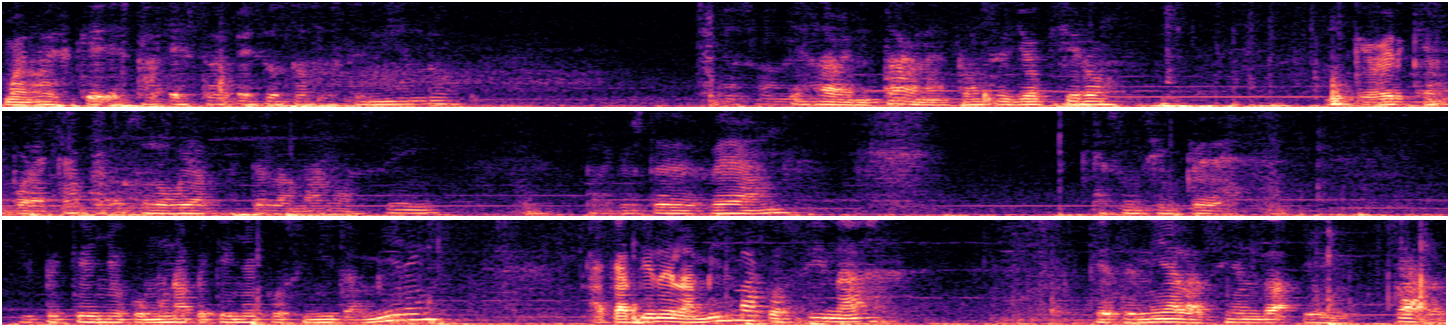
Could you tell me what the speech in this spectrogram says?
Bueno, es que esta, esta, eso está sosteniendo esa, ventana. Entonces yo quiero que ver hay por acá, pero solo voy a meter la mano así para que ustedes vean. Es un simple y pequeño, como una pequeña cocinita. Miren, acá tiene la misma cocina que tenía la hacienda El Carmen.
